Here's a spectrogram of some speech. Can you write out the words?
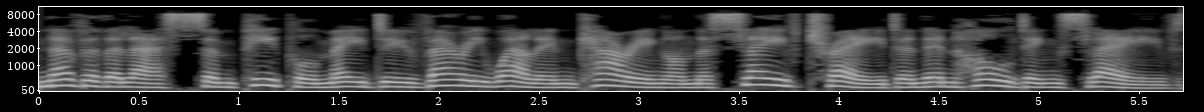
nevertheless some people may do very well in carrying on the slave trade and in holding slaves.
